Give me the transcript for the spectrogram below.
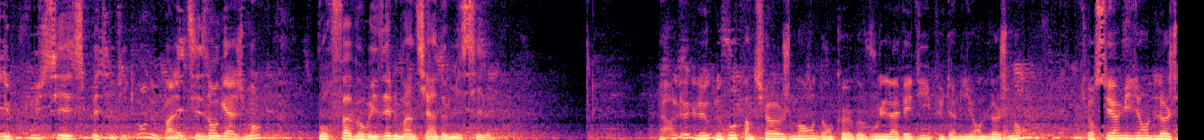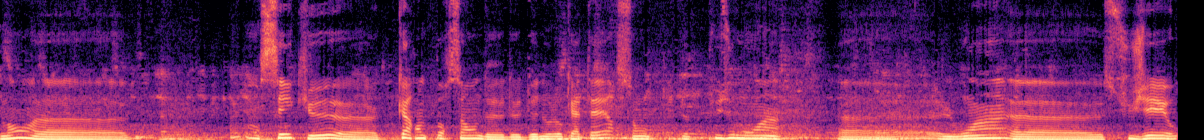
et plus spécifiquement nous parler de ces engagements pour favoriser le maintien à domicile? Le, groupe Action Logement, vous l'avez dit, plus d'un million de logements. Sur ces 1 million de logements, euh, on sait que 40% euh, de, nos locataires sont de plus ou moins euh, loin sujets aux,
